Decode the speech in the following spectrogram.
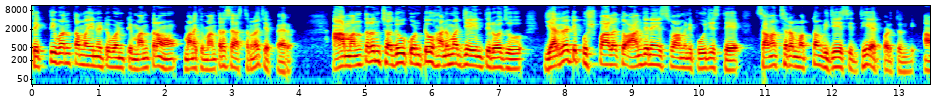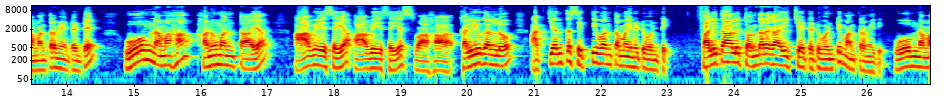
శక్తివంతమైనటువంటి మంత్రం మనకి మంత్రశాస్త్రంలో చెప్పారు. ఆ మంత్రం చదువుకుంటూ హనుమత్ జయంతి రోజు ఎర్రటి పుష్పాలతో ఆంజనేయ స్వామిని పూజిస్తే సంవత్సరం మొత్తం విజయసిద్ధి ఏర్పడుతుంది. ఆ మంత్రం ఏంటంటే ఓం నమ హనుమంతాయ ఆవేశయ ఆవేశయ స్వాహ. కలియుగంలో అత్యంత శక్తివంతమైనటువంటి ఫలితాలు తొందరగా ఇచ్చేటటువంటి మంత్రం ఇది. ఓం నమ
